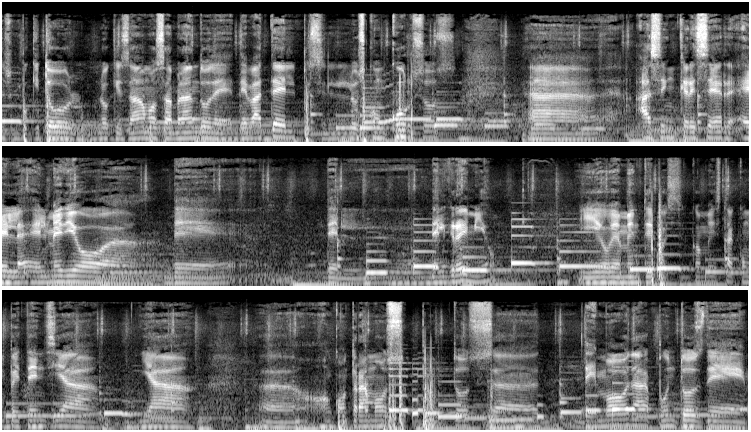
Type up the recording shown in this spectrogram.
Es un poquito lo que estábamos hablando de, de Batel, pues los concursos. Ah, hacen crecer el, medio ah, de, del, gremio y obviamente pues con esta competencia ya encontramos puntos de moda, puntos de,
